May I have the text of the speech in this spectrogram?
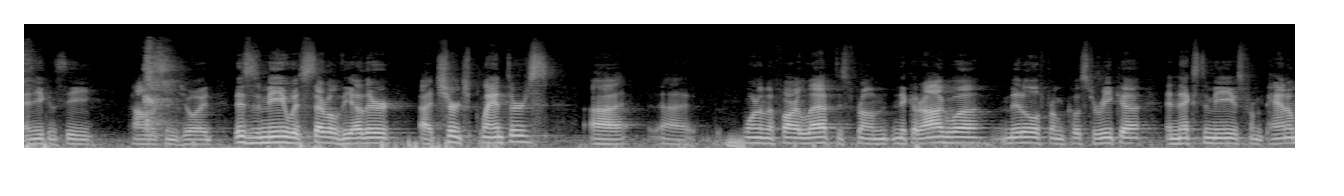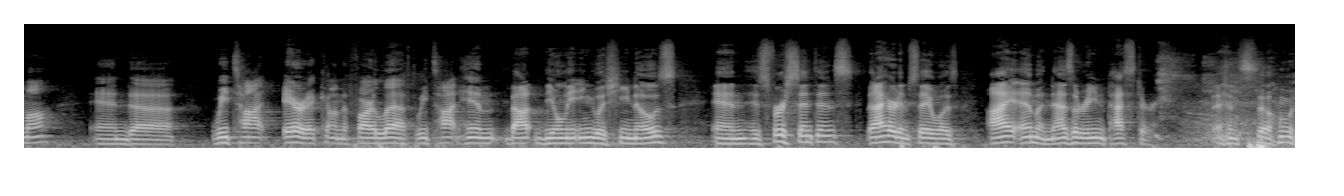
And you can see Thomas enjoyed. This is me with several of the other uh, church planters. Uh, uh one on the far left is from Nicaragua, middle from Costa Rica, and next to me is from Panama. And uh, we taught Eric on the far left, we taught him about the only English he knows. And his first sentence that I heard him say was, I am a Nazarene pastor. And so we,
